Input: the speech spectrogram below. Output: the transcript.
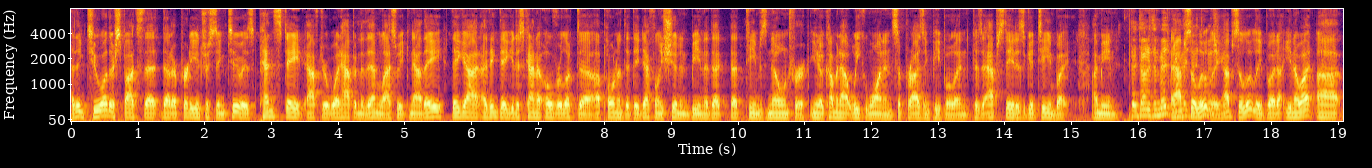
I think two other spots that that are pretty interesting too is Penn State after what happened to them last week. Now they they got I think they just kind of overlooked a opponent that they definitely shouldn't be. That that that team's known for you know coming out week one and surprising people, and because App State is a good team, but I mean They've done it to Michigan. Absolutely, absolutely. But uh, you know what? Uh,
